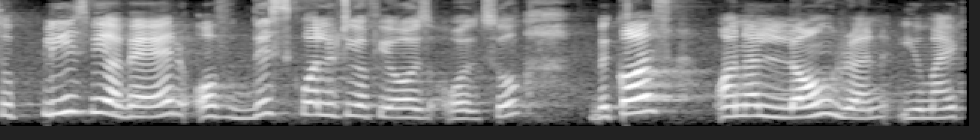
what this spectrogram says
So, please be aware of this quality of yours also because on a long run you might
